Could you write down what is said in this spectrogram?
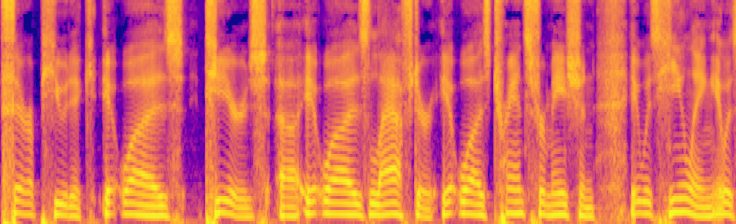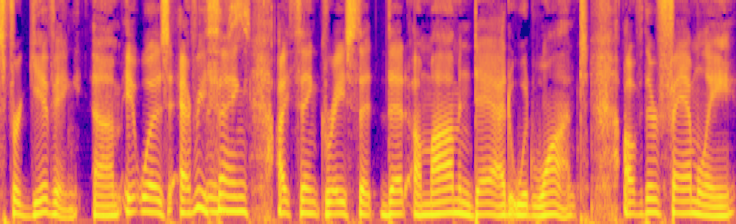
therapeutic. It was tears. Uh, it was laughter. It was transformation. It was healing. It was forgiving. Um, it was everything I think, Grace, that, that a mom and dad would want of their family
